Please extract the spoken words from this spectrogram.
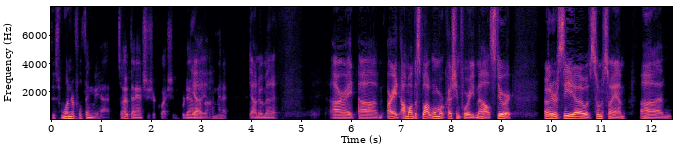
this wonderful thing we had. So I hope that answers your question. We're down Yeah, to about a minute. down to a minute. All right. Um, all right. I'm on the spot. One more question for you, Mel Stewart, owner CEO of Swim Swam. Um,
